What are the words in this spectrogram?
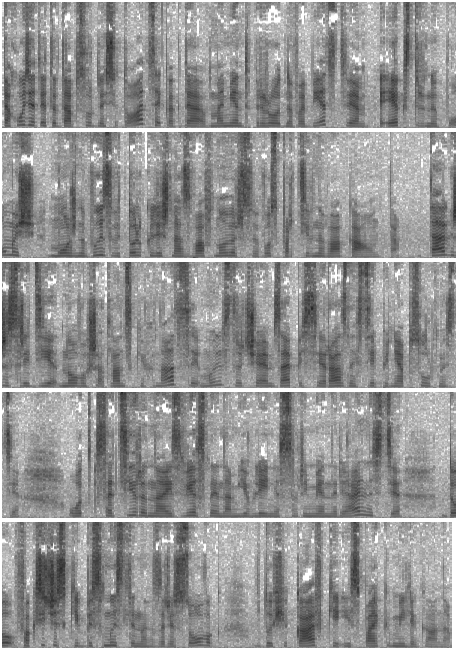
Доходит это до абсурдной ситуации, когда в момент природного бедствия экстренную помощь можно вызвать только лишь назвав номер своего спортивного аккаунта. Также среди новых шотландских наций мы встречаем записи разной степени абсурдности, от сатиры на известные нам явления современной реальности до фактически бессмысленных зарисовок в духе Кавки и Спайка Миллигана.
